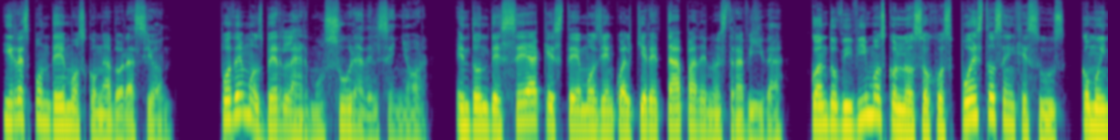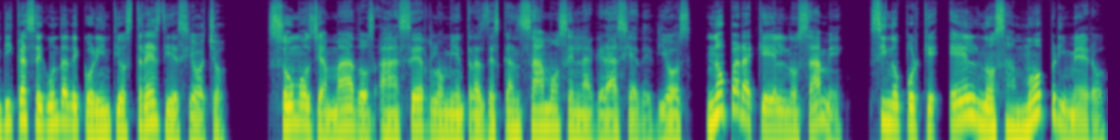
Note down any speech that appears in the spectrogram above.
y respondemos con adoración. Podemos ver la hermosura del Señor, en donde sea que estemos y en cualquier etapa de nuestra vida, cuando vivimos con los ojos puestos en Jesús, como indica 2 de Corintios 3:18. Somos llamados a hacerlo mientras descansamos en la gracia de Dios, no para que Él nos ame, sino porque Él nos amó primero.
